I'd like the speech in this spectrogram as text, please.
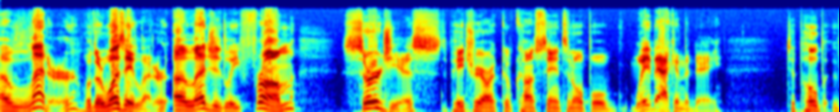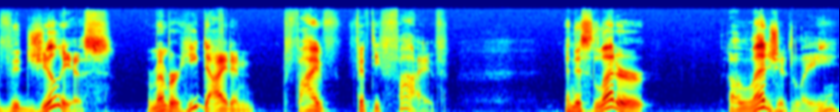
a letter, well, there was a letter, allegedly from Sergius, the Patriarch of Constantinople, way back in the day, to Pope Vigilius. Remember, he died in 555. And this letter allegedly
